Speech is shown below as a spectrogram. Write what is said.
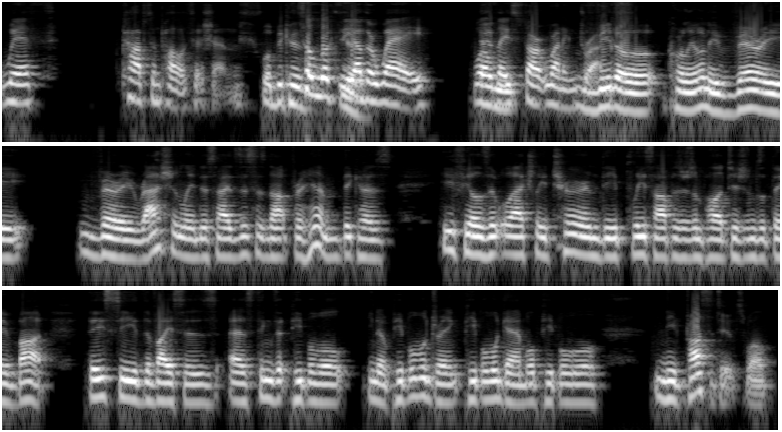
with cops and politicians Well, because to look the yeah. other way while they start running drugs. Vito Corleone very, very rationally decides this is not for him because he feels it will actually turn the police officers and politicians that they've bought. They see the vices as things that people will, you know, people will drink, people will gamble, people will need prostitutes. Well,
